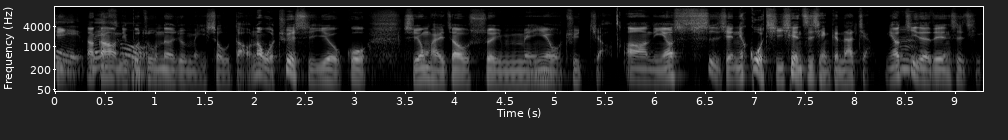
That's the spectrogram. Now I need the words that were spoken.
地，那刚好你不住那就没收到。那我确实也有过使用牌照税没有去缴啊！你要事先你要过期限之前跟他讲，你要记得这件事情。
